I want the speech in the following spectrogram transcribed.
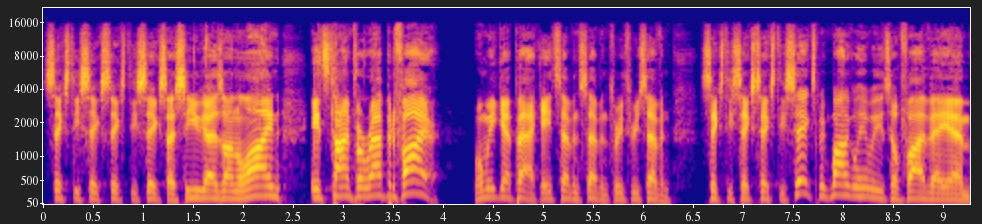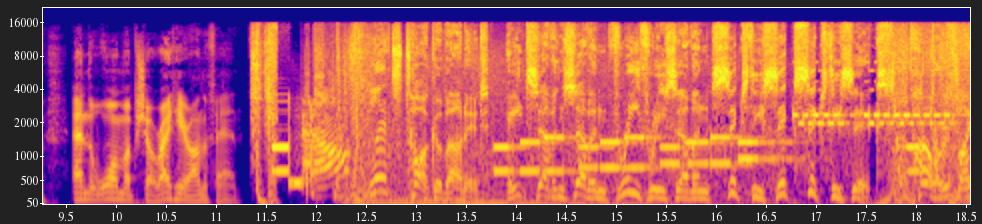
6666. I see you guys on the line. It's time for rapid fire. When we get back, 877 337 6666. McMonigle here with you till 5 a.m. and the warm up show right here on the fan. Let's talk about it. 877 337 6666. Powered by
